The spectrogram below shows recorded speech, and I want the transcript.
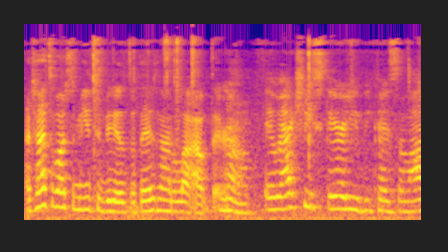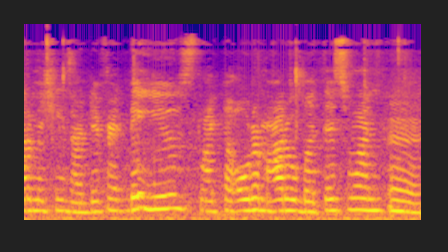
I tried to watch some YouTube videos, but there's not a lot out there. No, it will actually scare you because a lot of machines are different. They use like the older model, but this one Mm.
